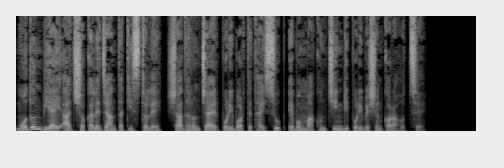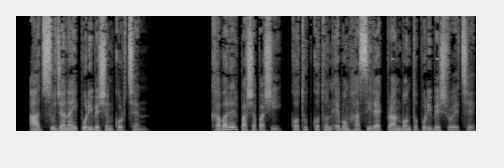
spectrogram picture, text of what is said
মদন বিয়াই আজ সকালে জানতা টিস্টলে সাধারণ চায়ের পরিবর্তে থাই স্যুপ এবং মাখন চিংড়ি পরিবেশন করা হচ্ছে। আজ সুজানাই পরিবেশন করছেন। খাবারের পাশাপাশি কথোপকথন এবং হাসির এক প্রাণবন্ত পরিবেশ রয়েছে।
